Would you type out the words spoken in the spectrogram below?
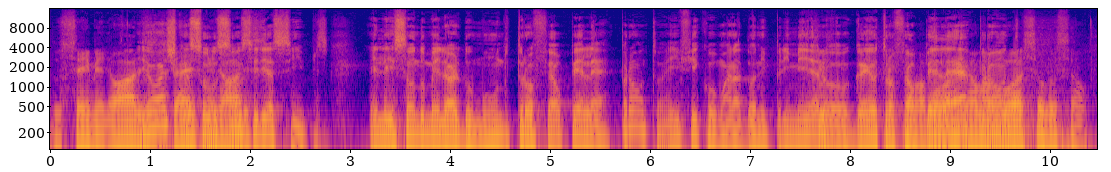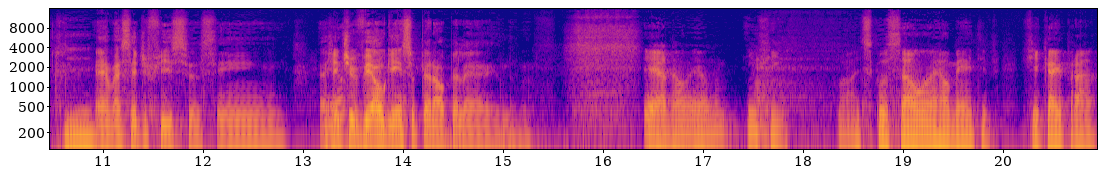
dos 100 melhores. Eu acho que a 10 solução melhores. seria simples. Eleição do melhor do mundo, troféu Pelé. Pronto, aí fica o Maradona em primeiro, ganha o é troféu uma, Pelé, boa, é uma pronto. boa solução. É, vai ser difícil, assim. A gente vê alguém superar o Pelé ainda. né? É, não, eu não, enfim, a discussão é realmente fica aí para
